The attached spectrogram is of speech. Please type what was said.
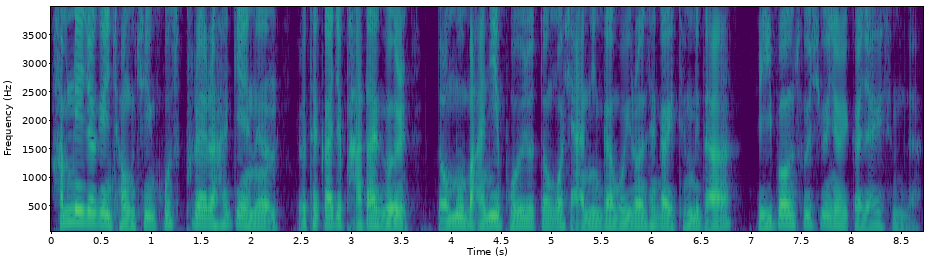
합리적인 정치인 코스프레를 하기에는 여태까지 바닥을 너무 많이 보여줬던 것이 아닌가 뭐 이런 생각이 듭니다. 이번 소식은 여기까지 하겠습니다.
